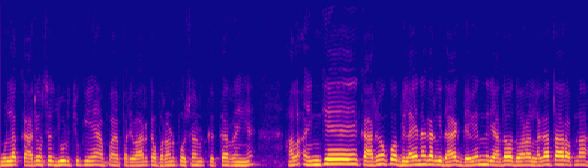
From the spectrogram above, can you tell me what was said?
मूलक कार्यों से जुड़ चुकी हैं परिवार का भरण पोषण कर रही हैं। हाल, इनके कार्यों को भिलाई नगर विधायक देवेंद्र यादव द्वारा लगातार अपना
